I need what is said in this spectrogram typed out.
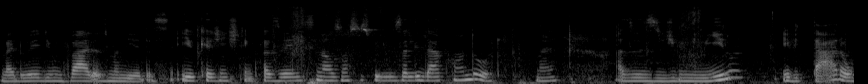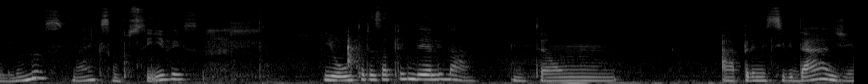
Vai doer de várias maneiras. E o que a gente tem que fazer é ensinar os nossos filhos a lidar com a dor, né? às vezes diminuí-la, evitar algumas, né, que são possíveis, e outras aprender a lidar. Então, a permissividade,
